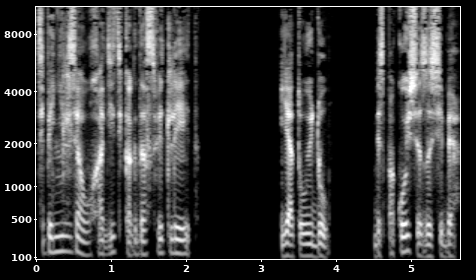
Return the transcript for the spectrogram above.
«Тебе нельзя уходить, когда светлеет». «Я-то уйду. Беспокойся за себя».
